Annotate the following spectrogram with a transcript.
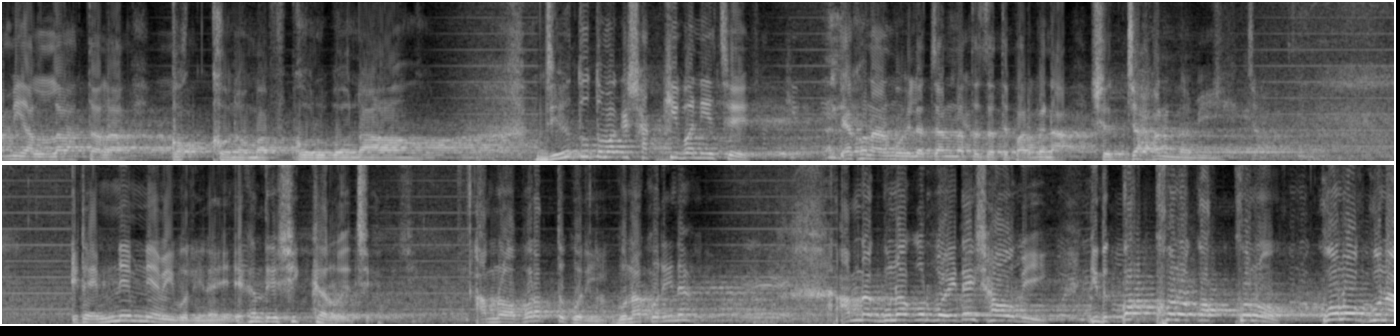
আমি আল্লাহ তালা কখনো মাফ করব না। যেহেতু তোমাকে সাক্ষী বানিয়েছে, এখন আর মহিলা জান্নাতে যেতে পারবে না, সে জাহান্নামী। এটা এমনি এমনি আমি বলি নাই, এখান থেকে শিক্ষা রয়েছে। আমরা অপরাধ তো করি গুণা করি না। আমরা গুণা করব, এটাই স্বাভাবিক। কিন্তু কখনো কখনো কোনো গুণা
